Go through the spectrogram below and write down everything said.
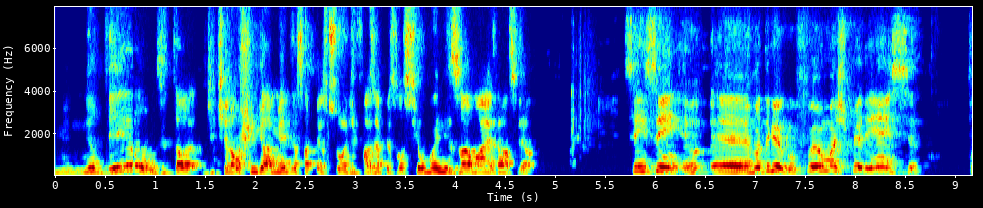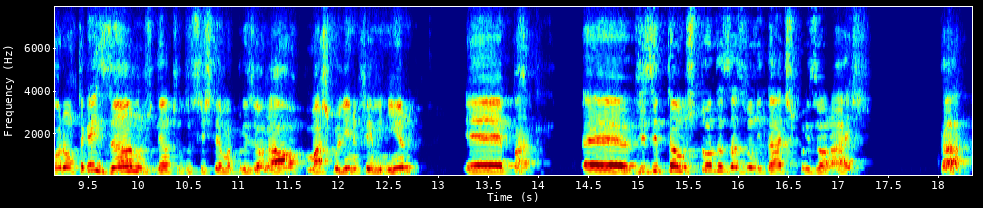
meu Deus, então, de tirar o xingamento dessa pessoa, de fazer a pessoa se humanizar mais, né, Marcelo? Sim, sim. É, Rodrigo, foi uma experiência. Foram três anos dentro do sistema prisional, masculino e feminino. É, é, visitamos todas as unidades prisionais, tá?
